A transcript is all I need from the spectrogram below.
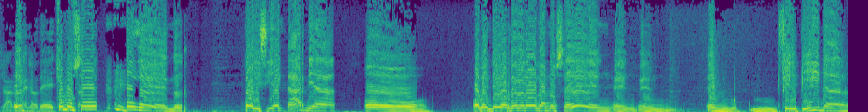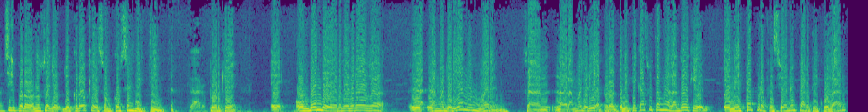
Claro, bueno, de hecho, como ser eh, no, policía en Narnia o, o vendedor de drogas, no sé, en, en, en, en, Filipinas. Sí, pero no sé, yo, yo creo que son cosas distintas. claro. Porque eh, un vendedor de droga, la, la mayoría no mueren. O sea, la gran mayoría. Pero en este caso estamos hablando de que en esta profesión en particular,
